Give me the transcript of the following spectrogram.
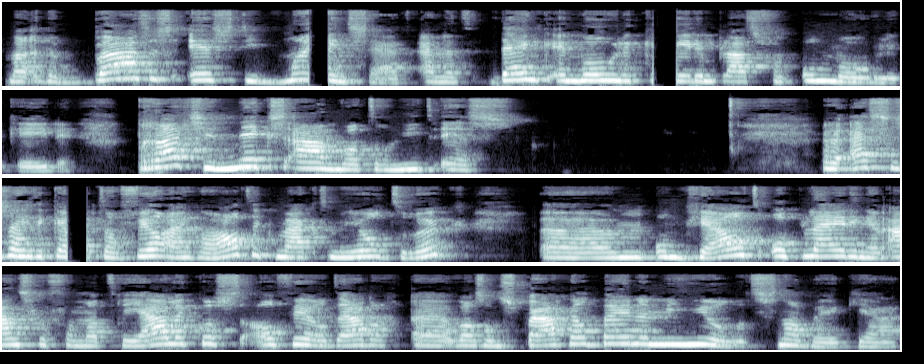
Maar de basis is die mindset. En het denken in mogelijkheden in plaats van onmogelijkheden. Praat je niks aan wat er niet is. Uh, Esther zegt, ik heb er veel aan gehad. Ik maakte me heel druk. Um, om geld, opleiding en aanschaf van materialen kostte al veel. Daardoor uh, was ons spaargeld bijna niet heel. Dat snap ik, ja.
